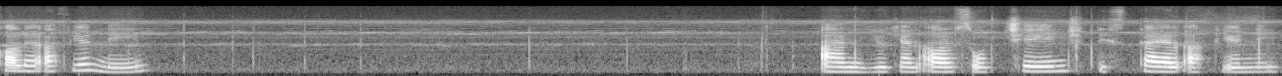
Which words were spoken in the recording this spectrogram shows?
color of your name and you can also change the style of your name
